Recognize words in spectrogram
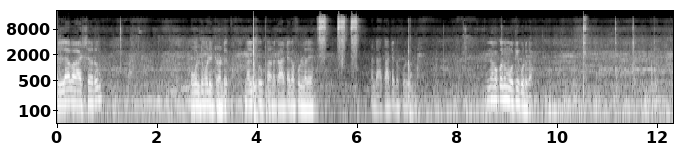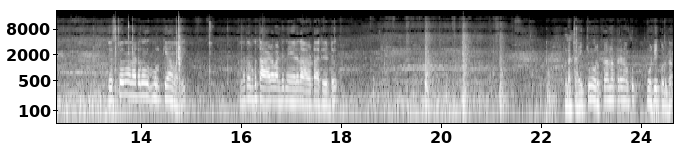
എല്ലാ വാഷറും ബോൾട്ടും കൂടി ഇട്ടുണ്ട് നല്ല സൂപ്പറാണ് കാറ്റൊക്കെ ഫുള്ളതേ കണ്ട? കാറ്റൊക്കെ ഫുള്ളാണ് നമുക്കൊന്ന് മുറുക്കി കൊടുക്കാം. ജസ്റ്റ് ഒന്ന് നന്നായിട്ടൊന്ന് മുറുക്കിയാൽ മതി. എന്നിട്ട് നമുക്ക് താഴെ വണ്ടി നേരെ താഴോട്ടാക്കിയിട്ട് എന്താ കൈക്ക് മുറുക്കാന്ന് അത്രയും നമുക്ക് മുറുക്കി കൊടുക്കാം.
